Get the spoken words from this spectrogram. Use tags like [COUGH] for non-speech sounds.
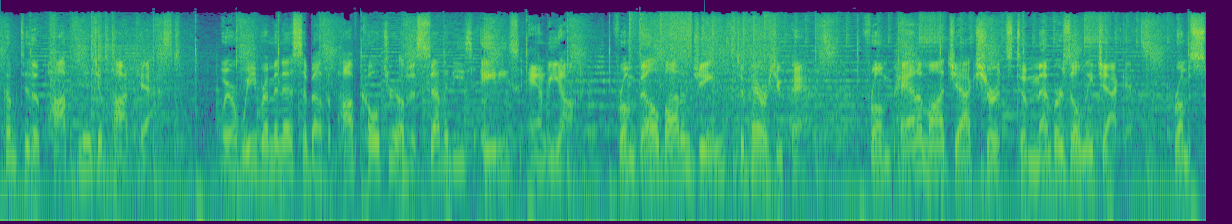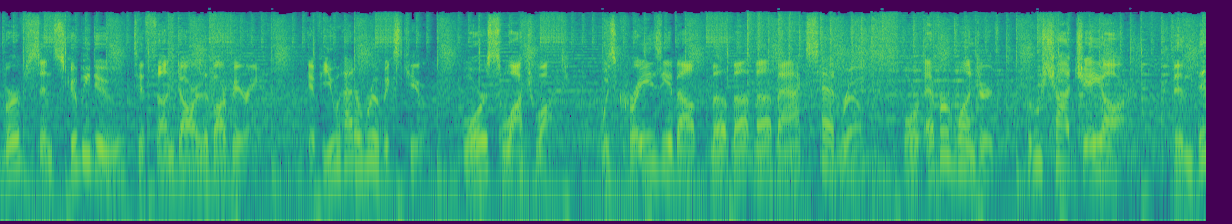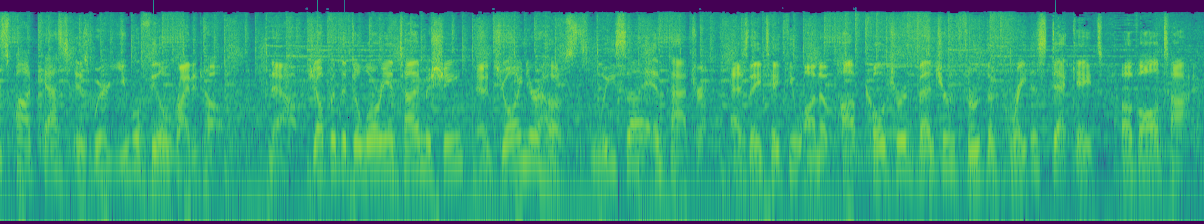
Welcome to the Pop Ninja Podcast, where we reminisce about the pop culture of the 70s, 80s, and beyond. From bell bottom jeans to parachute pants, from Panama Jack shirts to members only jackets, from Smurfs and Scooby Doo to Thundarr the Barbarian. If you had a Rubik's Cube, wore a Swatch watch, was crazy about Mutt Mutt Mutt Max Headroom, or ever wondered who shot JR, then this podcast is where you will feel right at home. Now, jump in the DeLorean time machine and join your hosts, Lisa and Patrick, as they take you on a pop culture adventure through the greatest decades of all time.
